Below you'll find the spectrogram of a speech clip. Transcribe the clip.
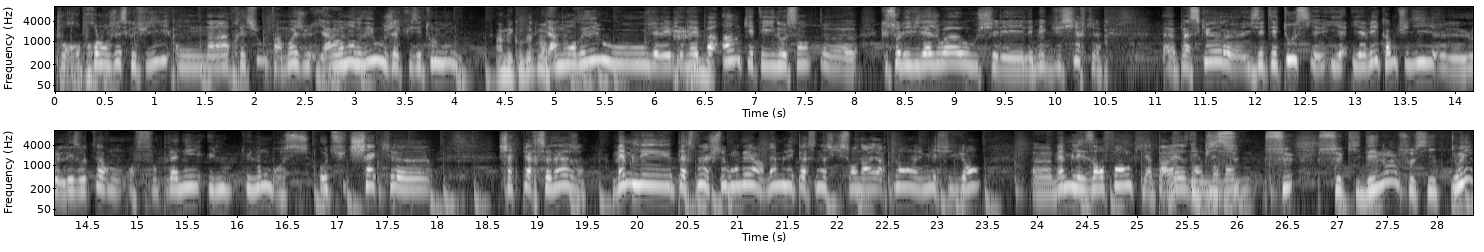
pour prolonger ce que tu dis, on a l'impression. Enfin, moi, il y a un moment donné où j'accusais tout le monde. Ah mais complètement. Il y a un moment donné où il n'y en avait pas un qui était innocent, euh, que ce soit les villageois ou chez les, les mecs du cirque. Euh, parce que euh, ils étaient tous, il y avait- comme tu dis, euh, le- les auteurs ont, font planer une, une ombre au-dessus de chaque, chaque personnage, même les personnages secondaires, même les personnages qui sont en arrière-plan, même les figurants, euh, même les enfants qui apparaissent Et dans, puis dans- dans- ceux, qui dénoncent aussi. Oui,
